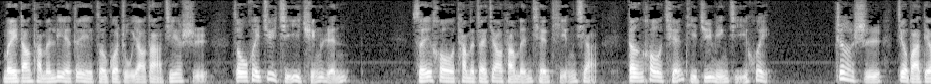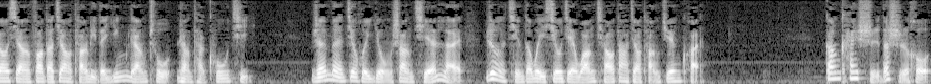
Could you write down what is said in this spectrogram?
每当他们列队走过主要大街时，总会聚起一群人。随后，他们在教堂门前停下，等候全体居民集会。这时，就把雕像放到教堂里的阴凉处，让他哭泣。人们就会涌上前来，热情的为修建王桥大教堂捐款。刚开始的时候，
